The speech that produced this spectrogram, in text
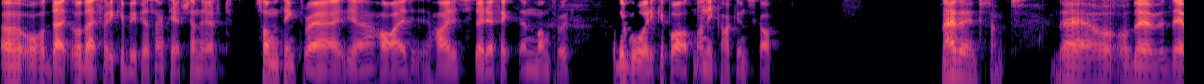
og, der, og, derfor ikke blir presentert generelt. Sånne ting tror jeg har, har, større effekt enn man tror. Og det går ikke på at man ikke har kunnskap. Nei, det er interessant. Det, og, og det, det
